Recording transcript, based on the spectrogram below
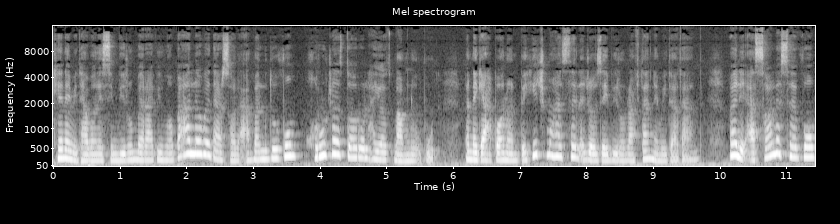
که نمی توانستیم بیرون برویم و به علاوه در سال اول و دوم خروج از دارالحیات ممنوع بود و نگهبانان به هیچ محصل اجازه بیرون رفتن نمی‌دادند. ولی از سال سوم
